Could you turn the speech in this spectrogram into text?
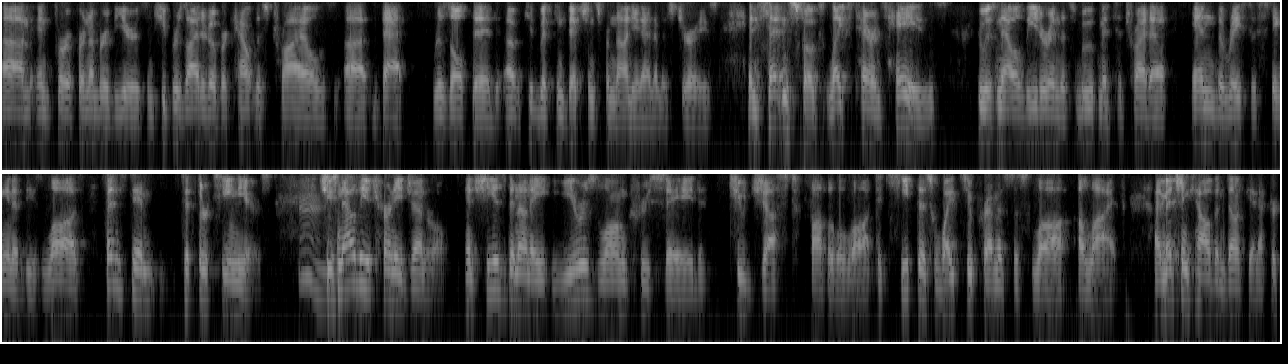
um, and for, for a number of years, and she presided over countless trials uh, that resulted uh, with convictions from non unanimous juries and sentenced folks like Terrence Hayes who is now a leader in this movement to try to end the racist stain of these laws, sentenced him to 13 years. Mm. She's now the attorney general, and she has been on a years long crusade to just follow the law, to keep this white supremacist law alive. I mentioned Calvin Duncan. After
